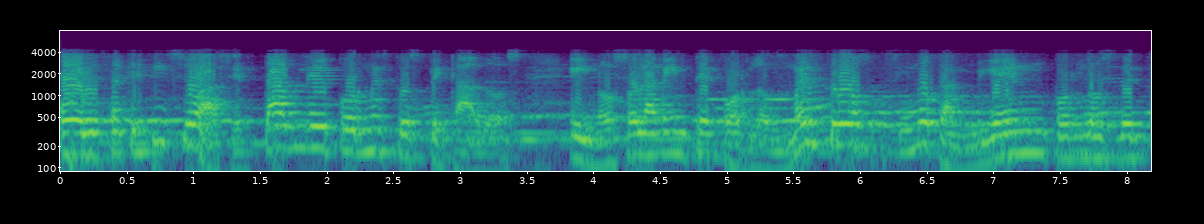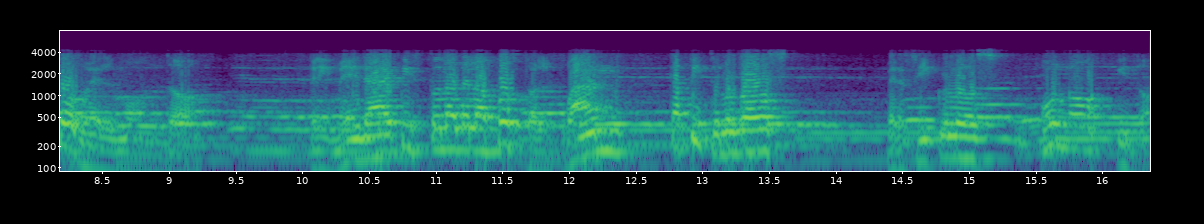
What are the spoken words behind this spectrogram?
o el sacrificio aceptable por nuestros pecados, y no solamente por los nuestros, sino también por los de todo el mundo. Primera epístola del apóstol Juan, capítulo 2, versículos 1 y 2.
